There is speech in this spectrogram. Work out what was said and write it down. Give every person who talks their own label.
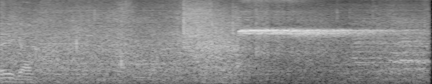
Speaker 1: There you go.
